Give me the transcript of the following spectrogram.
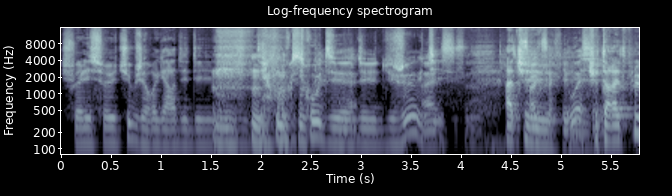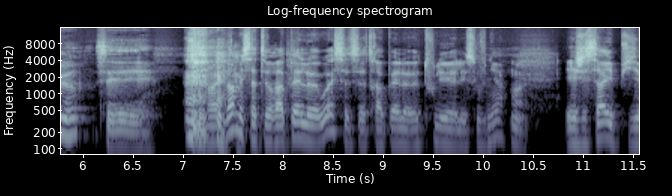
Je suis allé sur YouTube, j'ai regardé des, des walkthroughs du, du, jeu. ah, tu tu t'arrêtes plus, hein C'est. non, mais ça te rappelle, ouais, ça, te rappelle euh, tous les, les souvenirs. Et j'ai ça, et puis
